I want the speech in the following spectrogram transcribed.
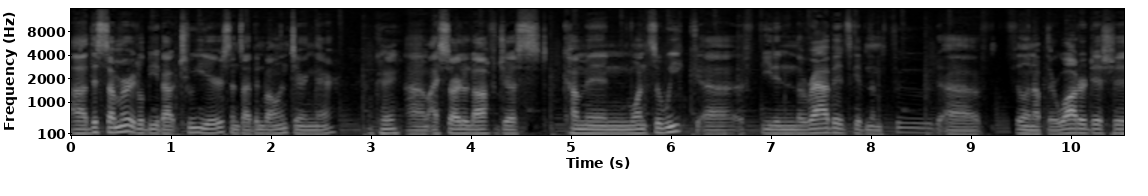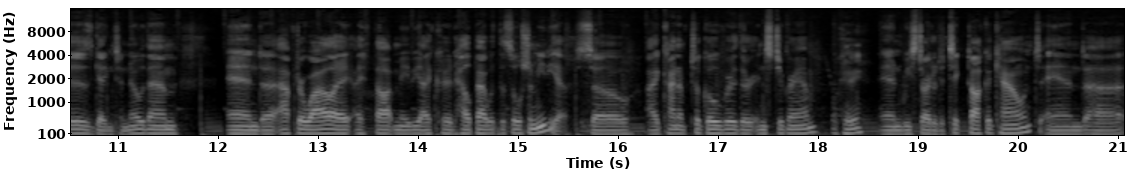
Uh, this summer, it'll be about two years since I've been volunteering there. Okay. Um, I started off just coming once a week, uh, feeding the rabbits, giving them food, uh, filling up their water dishes, getting to know them. And uh, after a while, I, I thought maybe I could help out with the social media. So I kind of took over their Instagram Okay. and we started a TikTok account. And uh,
